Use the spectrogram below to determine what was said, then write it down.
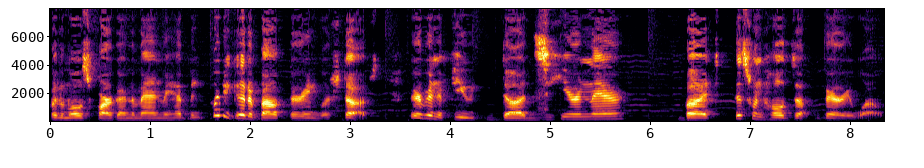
For the most part, Gundam anime have been pretty good about their English dubs. There have been a few duds here and there, but this one holds up very well.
